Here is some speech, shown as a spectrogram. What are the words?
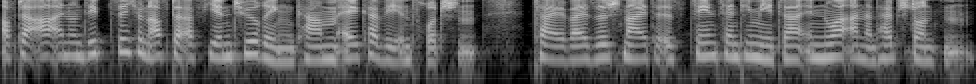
Auf der A71 und auf der A4 in Thüringen kamen Lkw ins Rutschen. Teilweise schneite es 10 Zentimeter in nur anderthalb Stunden.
